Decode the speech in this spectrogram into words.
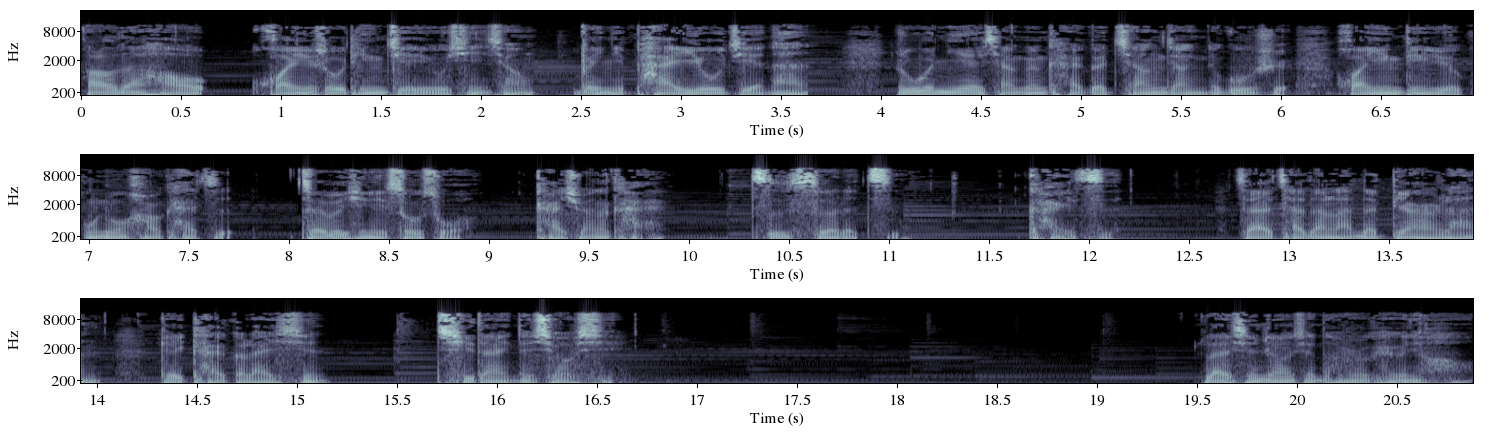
Hello，大家好，欢迎收听解忧信箱，为你排忧解难。如果你也想跟凯哥讲讲你的故事，欢迎订阅公众号“凯子”，在微信里搜索“凯旋的凯，紫色的紫，凯子”，在菜单栏的第二栏给凯哥来信，期待你的消息。来信这样写道：“说凯哥你好，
